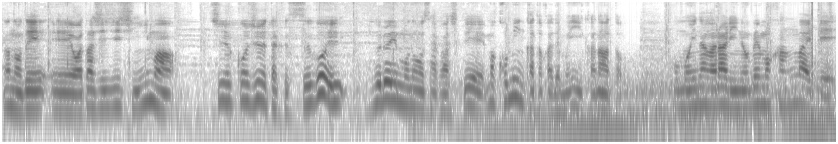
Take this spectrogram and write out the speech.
なので、えー、私自身今中古住宅すごい古いものを探して、まあ、古民家とかでもいいかなと思いながらリノベも考えて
